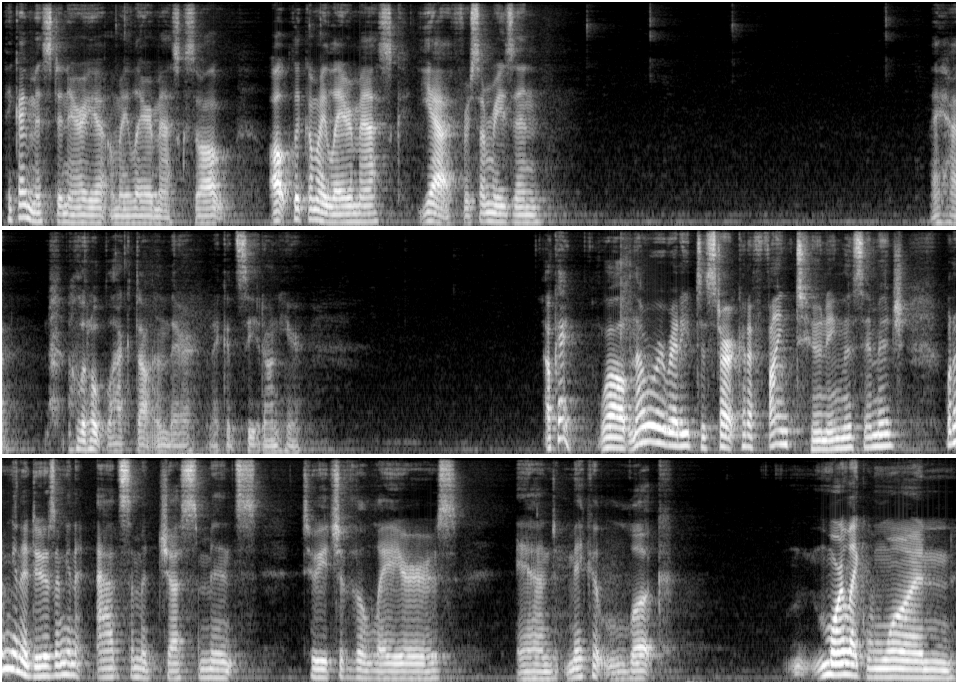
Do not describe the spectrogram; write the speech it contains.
I think I missed an area on my layer mask, so I'll, I'll click on my layer mask. Yeah, for some reason, I had a little black dot in there, and I could see it on here. Okay, well, now we're ready to start kind of fine tuning this image. What I'm gonna do is I'm gonna add some adjustments to each of the layers and make it look more like one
